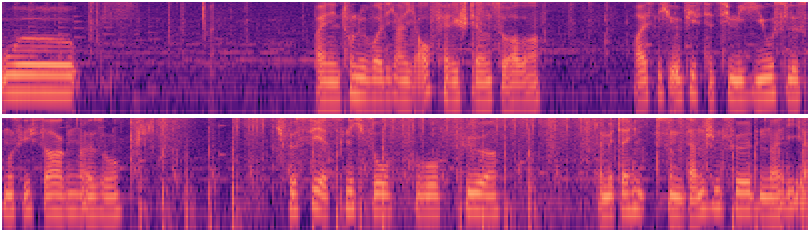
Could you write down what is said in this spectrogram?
Wow. Bei den Tunnel wollte ich eigentlich auch fertigstellen und so, aber weiß nicht, irgendwie ist der ziemlich useless, muss ich sagen. Also ich wüsste jetzt nicht so wofür. Damit da hinten zum Dungeon führt, naja.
